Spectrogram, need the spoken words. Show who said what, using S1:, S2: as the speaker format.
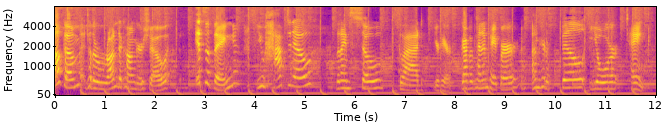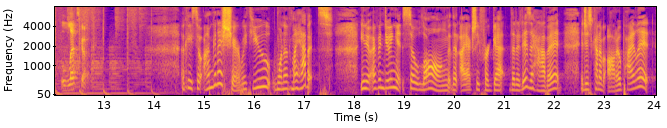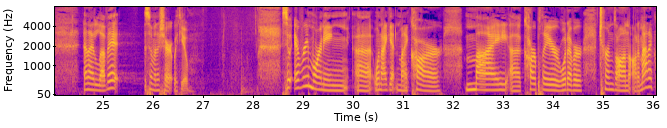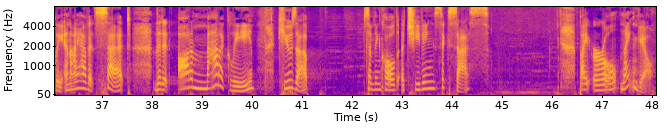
S1: Welcome to the Ronda Conger Show. It's a thing. You have to know that I'm so glad you're here. Grab a pen and paper. I'm here to fill your tank. Let's go. Okay, so I'm going to share with you one of my habits. You know, I've been doing it so long that I actually forget that it is a habit. It just kind of autopilot, and I love it. So I'm going to share it with you. So every morning uh, when I get in my car, my uh, player or whatever turns on automatically, and I have it set that it automatically cues up something called Achieving Success by Earl Nightingale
